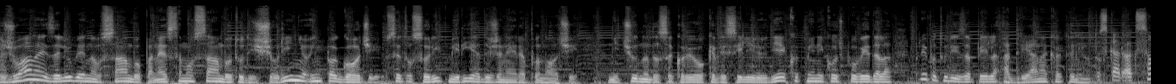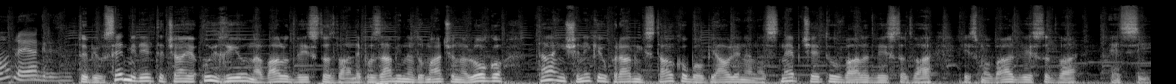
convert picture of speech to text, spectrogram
Joana je zaljubljena v sambo, pa ne samo sambo, tudi šorinjo in pa goji. Vse to so ritmi Rija de Janeiro po noči. Ni čudno, da so korioke veseli ljudje, kot mi je nekoč povedala, prej pa tudi zapela Adriana alegres. To je bil sedmi del tečaja Oj Rio na valu 202. Ne pozabi na domačo nalogo, ta in še nekaj uporabnih stavkov bo objavljena na Snapchatu Vala 202, kjer smo Val 202 Eh sì,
